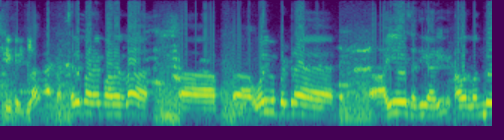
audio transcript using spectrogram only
கேக்குறீங்களா சிறப்பு அழைப்பாளர்களாக ஓய்வு பெற்ற ஐஏஎஸ் அதிகாரி அவர் வந்து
